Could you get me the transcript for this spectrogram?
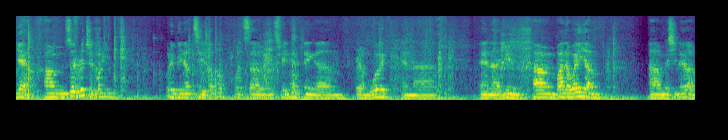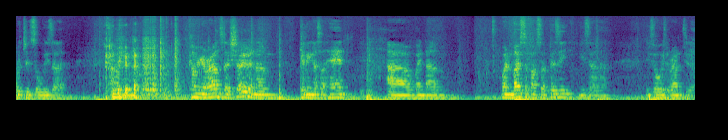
yeah. Um, so Richard, what do you what have you been up to? What's um, what's been happening um, around work and uh, and uh, uni? Um, by the way, um, um, as you know, uh, Richard's always uh, um, coming around to the show and giving us a hand uh, when when most of us are busy. He's uh, he's always around to uh,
